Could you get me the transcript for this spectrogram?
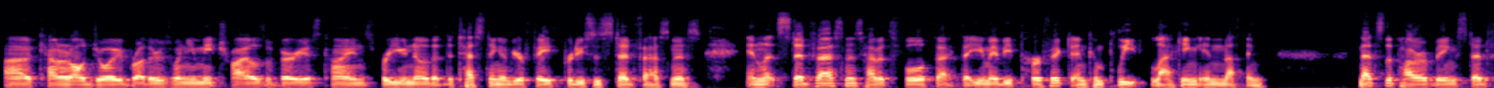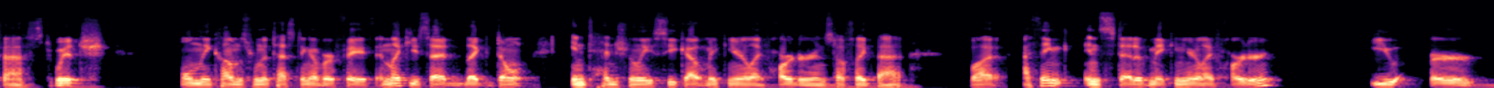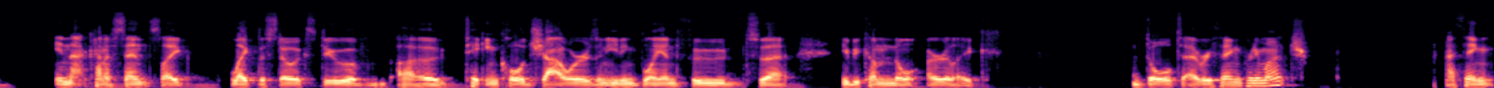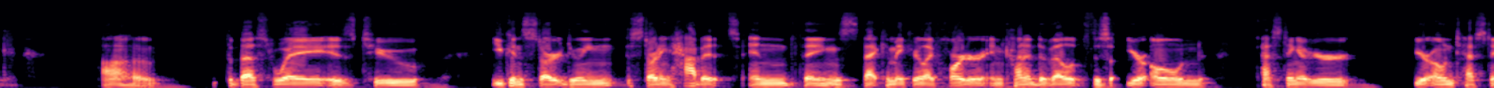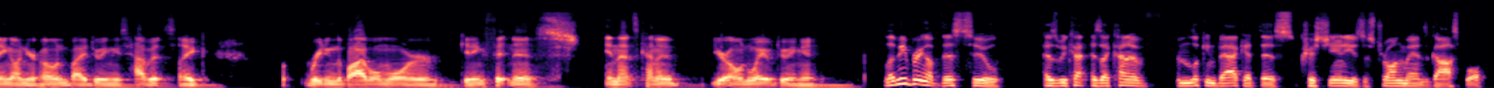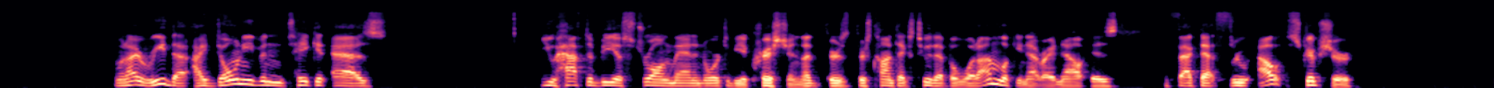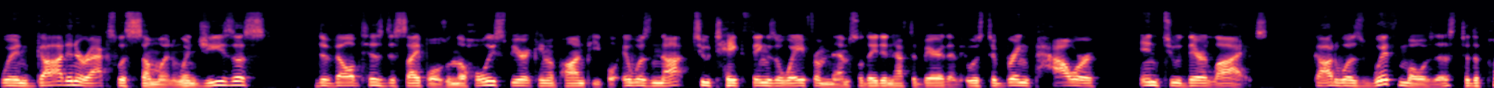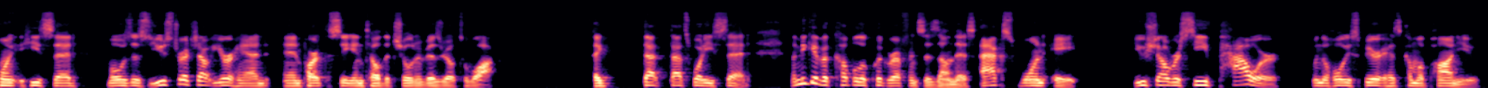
uh, count it all joy, brothers, when you meet trials of various kinds, for you know that the testing of your faith produces steadfastness. And let steadfastness have its full effect, that you may be perfect and complete, lacking in nothing. That's the power of being steadfast, which only comes from the testing of our faith. And like you said, like don't intentionally seek out making your life harder and stuff like that. But I think instead of making your life harder, you are in that kind of sense, like like the Stoics do of uh, taking cold showers and eating bland food, so that you become no or like dull to everything, pretty much. I think uh, the best way is to you can start doing starting habits and things that can make your life harder and kind of develop this your own testing of your your own testing on your own by doing these habits like reading the Bible more, getting fitness, and that's kind of your own way of doing it. Let me bring up this too, as we as I kind of am looking back at this. Christianity is a strong man's gospel. When I read that, I don't even take it as you have to be a strong man in order to be a Christian. There's there's context to that, but what I'm looking at right now is the fact that throughout Scripture, when God interacts with someone, when Jesus developed his disciples, when the Holy Spirit came upon people, it was not to take things away from them so they didn't have to bear them. It was to bring power into their lives. God was with Moses to the point he said, Moses, you stretch out your hand and part the sea and tell the children of Israel to walk. Like that, that's what he said. Let me give a couple of quick references on this. Acts 1 8. You shall receive power when the Holy Spirit has come upon you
